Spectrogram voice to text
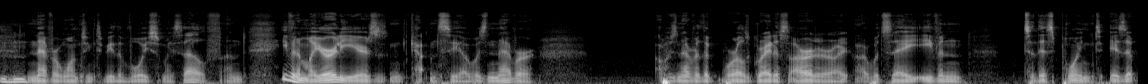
Mhm. never wanting to be the voice myself. And even in my early years in captaincy, I was never. I was never the world's greatest orator. I, I would say even to this point, is it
